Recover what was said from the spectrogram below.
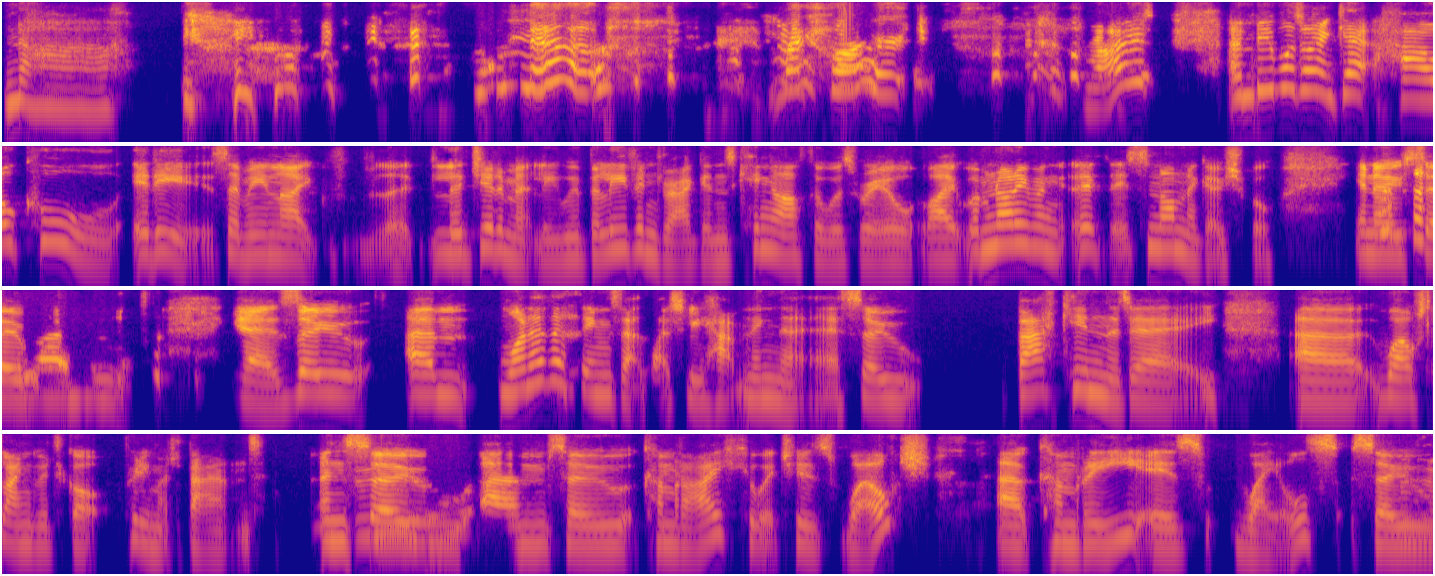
nah. oh, no, my heart. right? And people don't get how cool it is. I mean, like, legitimately, we believe in dragons. King Arthur was real. Like, I'm not even, it, it's non negotiable, you know? So, um, yeah. So, um, one of the things that's actually happening there. So, back in the day, uh, Welsh language got pretty much banned. And so, mm. um, so Cymraeg, which is Welsh, Uh, Cymru is Wales. So Mhm.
